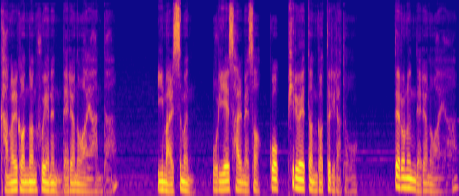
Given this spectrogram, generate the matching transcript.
강을 건넌 후에는 내려놓아야 한다. 이 말씀은 우리의 삶에서 꼭 필요했던 것들이라도 때로는 내려놓아야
